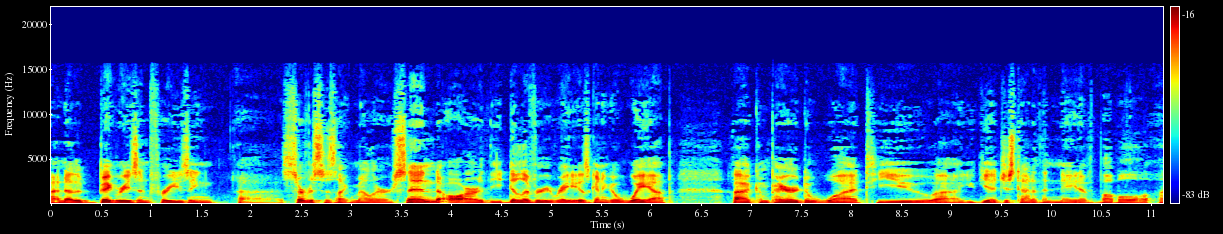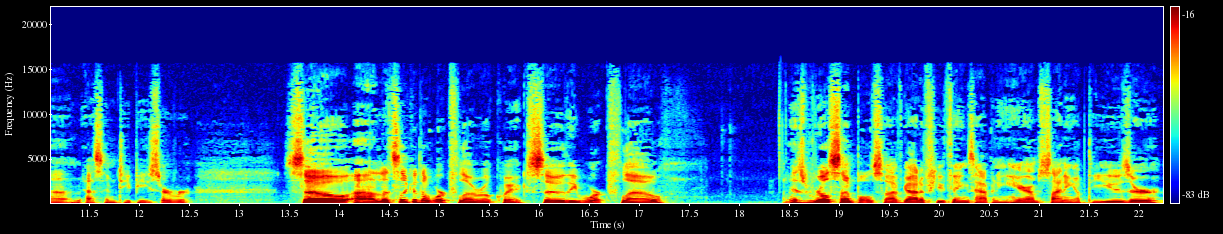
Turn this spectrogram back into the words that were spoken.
another big reason for using uh, services like MailerSend are the delivery rate is going to go way up uh, compared to what you uh, you get just out of the native Bubble um, SMTP server. So uh, let's look at the workflow real quick. So the workflow is real simple. So I've got a few things happening here. I'm signing up the user.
